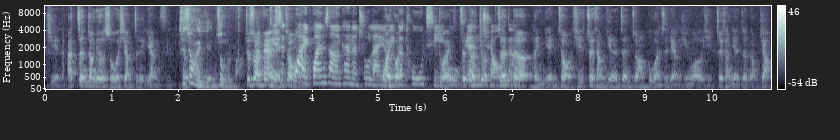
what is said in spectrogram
见啊，症状就有时候会像这个样子，这算很严重了吧？这算非常严重。外观上看得出来有一个凸起物，对，这个就真的很严重。其实最常见的症状，不管是良性或恶性，最常见的症状叫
